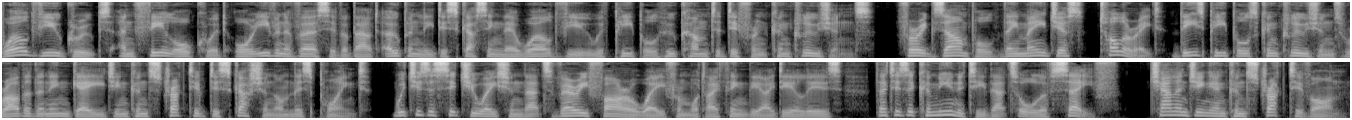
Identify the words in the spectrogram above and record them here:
worldview groups, and feel awkward or even aversive about openly discussing their worldview with people who come to different conclusions. For example, they may just tolerate these people's conclusions rather than engage in constructive discussion on this point, which is a situation that's very far away from what I think the ideal is that is, a community that's all of safe, challenging, and constructive on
